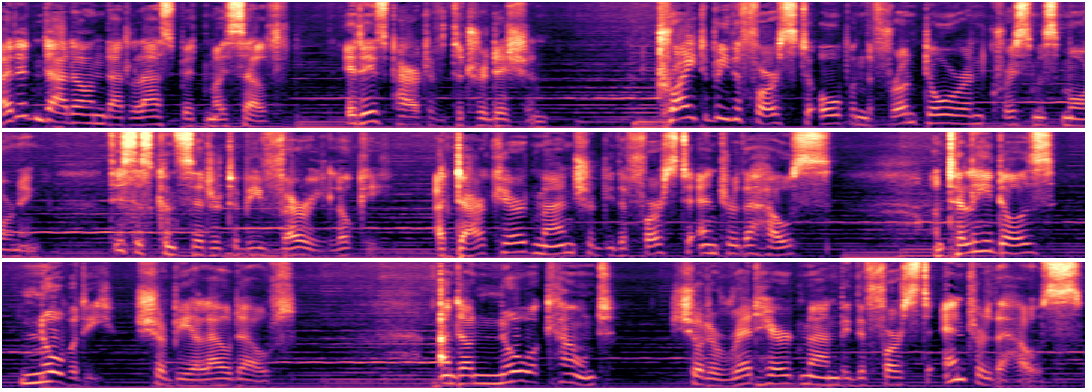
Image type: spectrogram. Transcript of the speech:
I didn't add on that last bit myself. It is part of the tradition. Try to be the first to open the front door on Christmas morning. This is considered to be very lucky. A dark haired man should be the first to enter the house. Until he does, nobody should be allowed out. And on no account should a red haired man be the first to enter the house.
